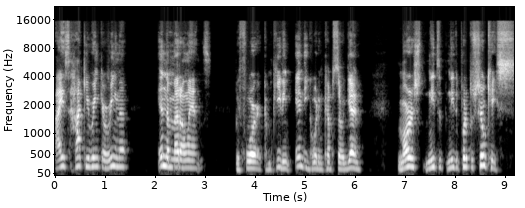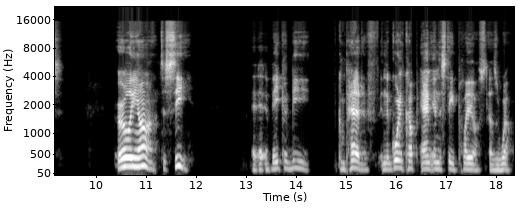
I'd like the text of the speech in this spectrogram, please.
Ice Hockey Rink Arena in the Meadowlands before competing in the Gordon Cup. So again, Mars need to need to put up a showcase early on to see if they could be competitive in the Gordon Cup and in the state playoffs as well.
